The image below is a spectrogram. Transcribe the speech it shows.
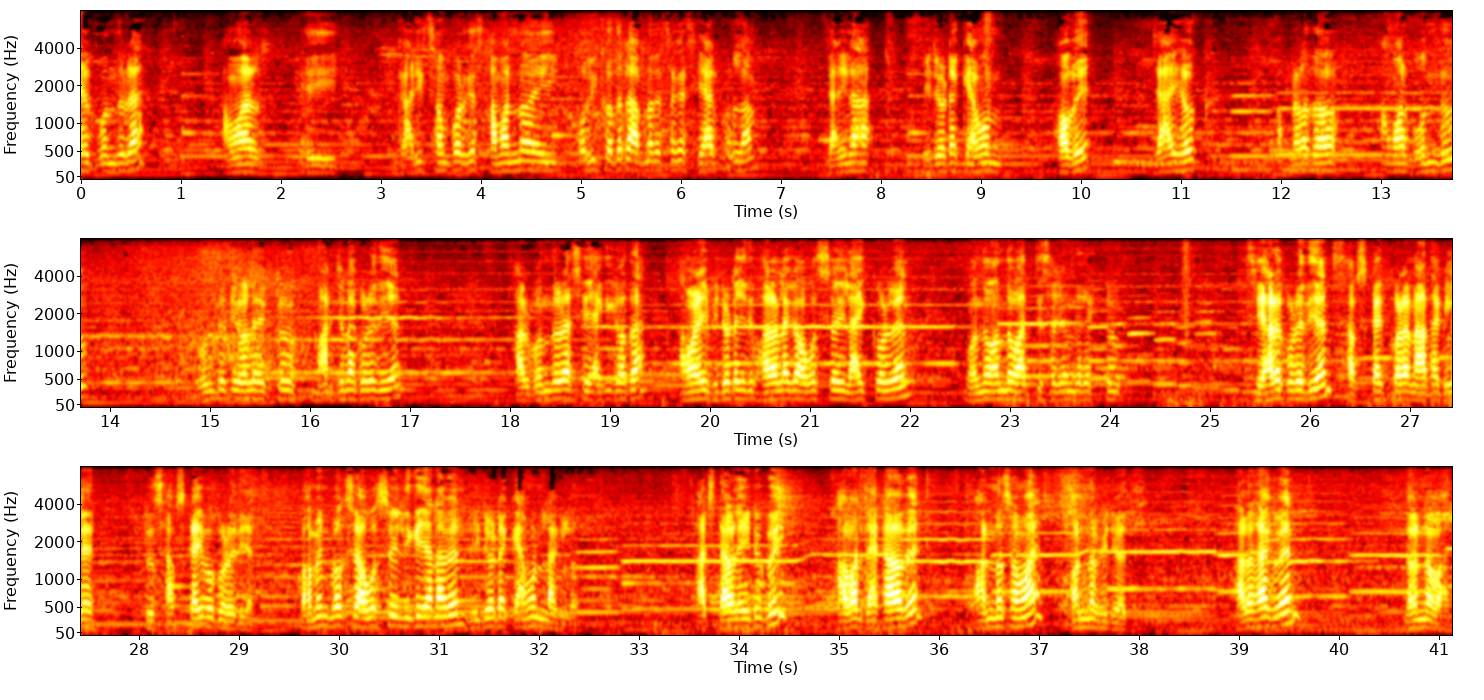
যাই হোক বন্ধুরা, আমার এই গাড়ির সম্পর্কে সামান্য এই অভিজ্ঞতাটা আপনাদের সঙ্গে শেয়ার করলাম। জানি না ভিডিওটা কেমন হবে। যাই হোক আপনারা তো আমার বন্ধু, ভুল ত্রুটি হলে একটু মার্জনা করে দিয়েন। আর বন্ধুরা সেই একই কথা, আমার এই ভিডিওটা যদি ভালো লাগে অবশ্যই লাইক করবেন। বন্ধু বান্ধব আত্মীয় স্বজনদের একটু শেয়ারও করে দিয়েন। সাবস্ক্রাইব করা না থাকলে একটু সাবস্ক্রাইবও করে দিয়েন। কমেন্ট বক্সে অবশ্যই লিখে জানাবেন ভিডিওটা কেমন লাগল। আজ তাহলে এইটুকুই। আবার দেখা হবে অন্য সময়, অন্য ভিডিওতে। ভালো থাকবেন। ধন্যবাদ।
